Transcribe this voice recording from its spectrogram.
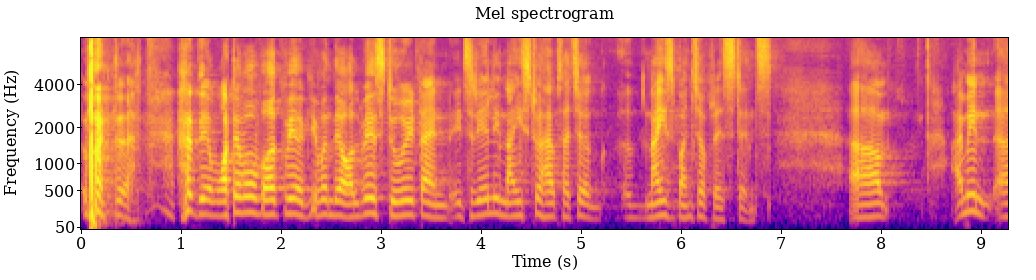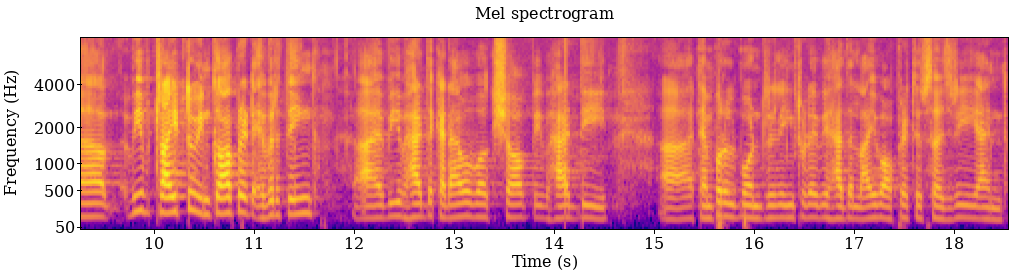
but uh, they, whatever work we are given, they always do it and it's really nice to have such a nice bunch of residents. Um, I mean, uh, we've tried to incorporate everything. Uh, we've had the cadaver workshop, we've had the uh, temporal bone drilling. Today we had the live operative surgery, and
